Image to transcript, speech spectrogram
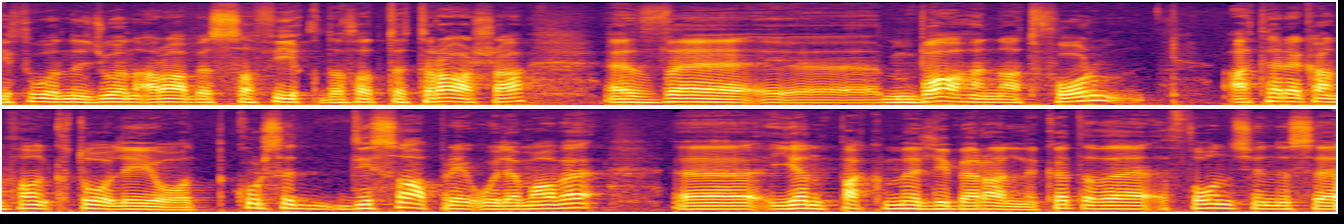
i thuhet në gjuhën arabe safik do thotë të trasha dhe mbahen në atë formë atëherë kanë thënë këto lejohet kurse disa prej ulemave janë pak më liberalë në këtë dhe thonë që nëse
